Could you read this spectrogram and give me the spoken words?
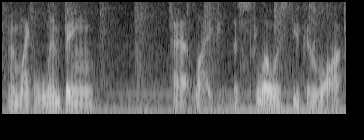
And I'm like limping at like the slowest you can walk.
